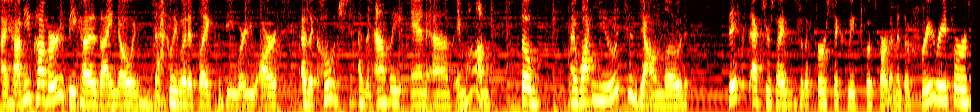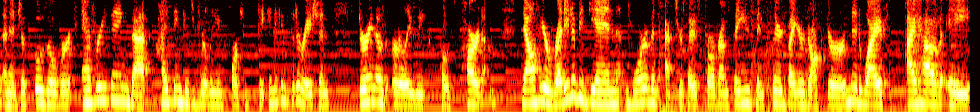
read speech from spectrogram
I have you covered because I know exactly what it's like to be where you are as a coach, as an athlete, and as a mom. So I want you to download six exercises for the first six weeks postpartum. It's a free resource and it just goes over everything that I think is really important to take into consideration during those early weeks postpartum. Now, if you're ready to begin more of an exercise program, say you've been cleared by your doctor or midwife, I have a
